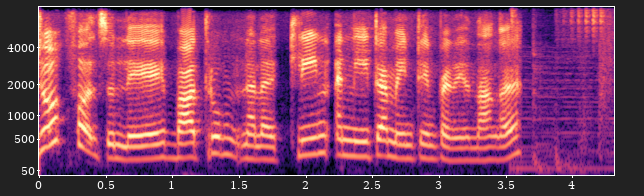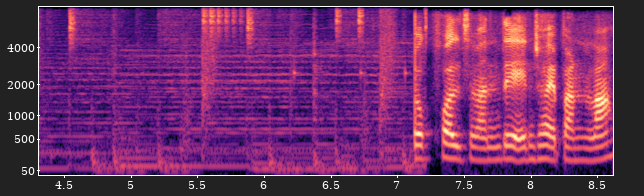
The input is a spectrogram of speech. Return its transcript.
ஜோக் ஃபால்ஸ் உள்ளே பாத்ரூம் நல்லா க்ளீன் அண்ட் நீட்டா மெயின்டைன் பண்ணியிருந்தாங்க. ஜோக் ஃபால்ஸ் வந்து என்ஜாய் பண்ணலாம்.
